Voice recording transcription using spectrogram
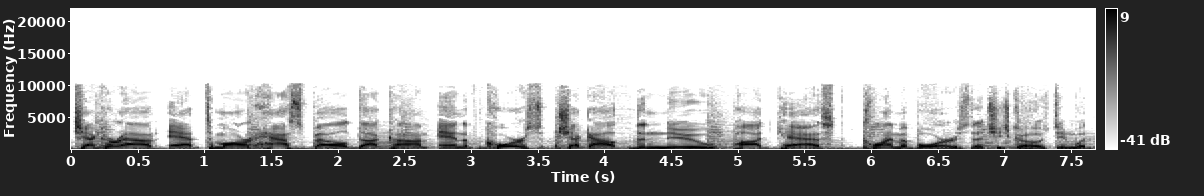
Check her out at tamarhaspel.com. And of course, check out the new podcast, Climavores, that she's co hosting with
